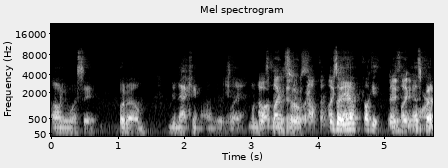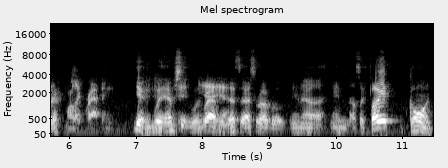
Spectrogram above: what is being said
I don't even want to say it, but um then that came out and it was Yeah. like one of those I would like things. to do over. something I like was like, yeah, fuck it, That's that's, like that's more, better. more like rapping Yeah, Mhm. with MC with Yeah, rappers. yeah. That's that's what I wrote, and uh, and I was like, fuck it, go on.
